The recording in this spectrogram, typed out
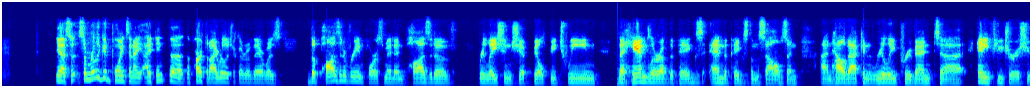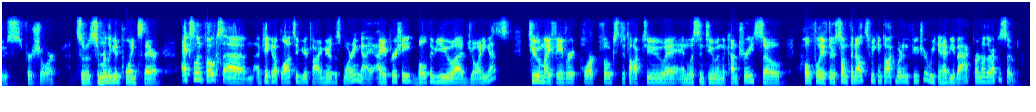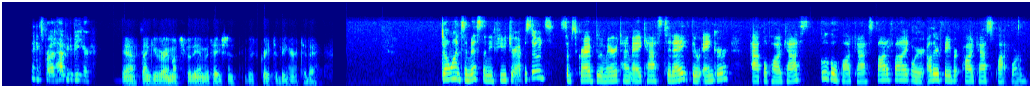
Yeah, so some really good points, and I, I think the the part that I really took out of there was the positive reinforcement and positive relationship built between the handler of the pigs and the pigs themselves, and and how that can really prevent uh, any future issues for sure. So some really good points there. Excellent, folks. Um, I've taken up lots of your time here this morning. I, I appreciate both of you uh, joining us. Two of my favorite pork folks to talk to and listen to in the country. So hopefully if there's something else we can talk about in the future we can have you back for another episode Thanks, Brad. Happy to be here. Yeah, thank you very much for the invitation. It was great to be here today. Don't want to miss any future episodes? Subscribe to a Maritime Agcast today through Anchor, Apple Podcasts, Google Podcasts, Spotify, or your other favorite podcast platform.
